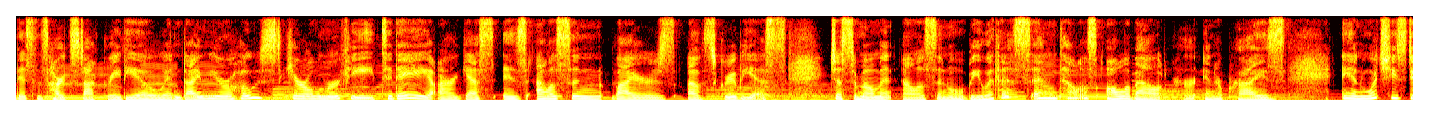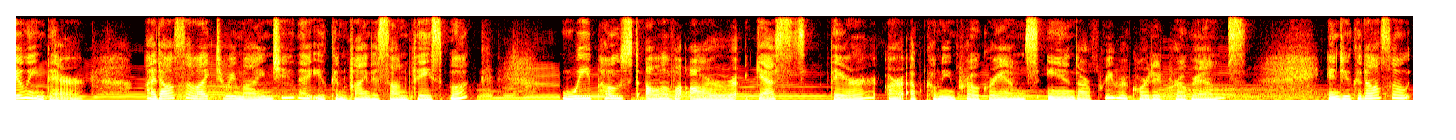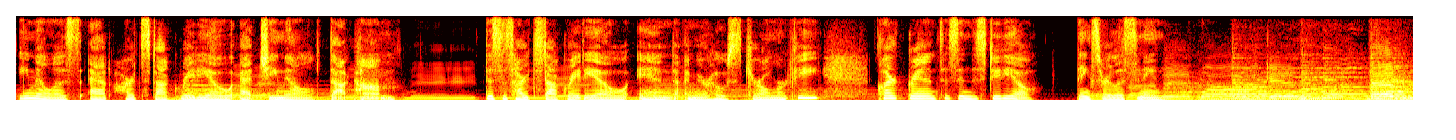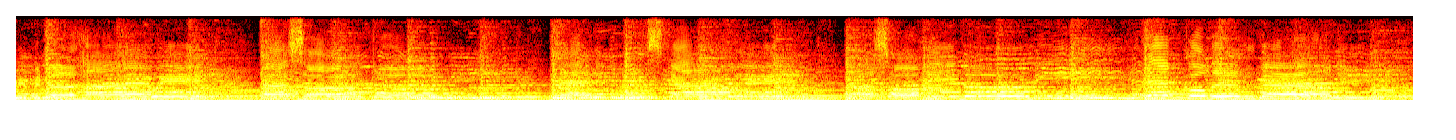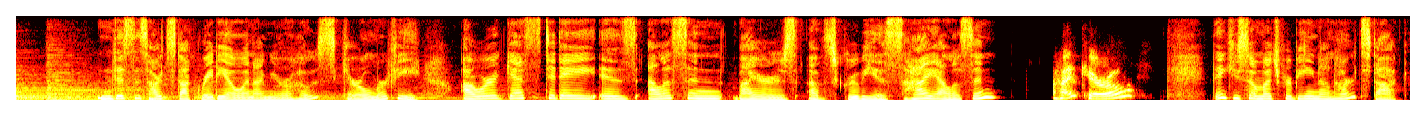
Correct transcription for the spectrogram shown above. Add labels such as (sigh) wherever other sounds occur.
This is Heartstock mm-hmm. Radio, and I'm your host, Carol Murphy. Today, our guest is Allison Byers of Scroobius. Just a moment, Allison will be with us and tell us all about her enterprise and what she's doing there. I'd also like to remind you that you can find us on Facebook. We post all of our guests there, our upcoming programs, and our pre recorded programs. And you can also email us at heartstockradio at gmail.com. This is Heartstock Radio, and I'm your host, Carol Murphy. Clark Grant is in the studio. Thanks for listening. This is Heartstock Radio, and I'm your host, Carol Murphy. Our guest today is Allison Byers of Scroobius. Hi, Allison. Hi, Carol. Thank you so much for being on Heartstock.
